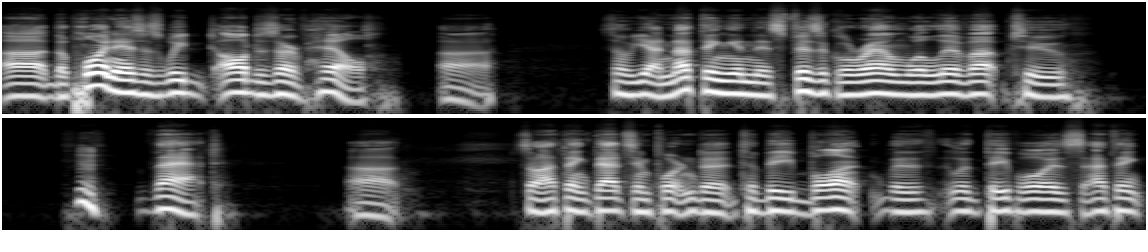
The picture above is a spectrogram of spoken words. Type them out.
Uh, the point is, is we all deserve hell. Uh, so yeah, nothing in this physical realm will live up to that. Uh, so I think that's important to, to be blunt with, with people is I think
